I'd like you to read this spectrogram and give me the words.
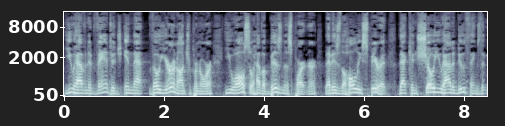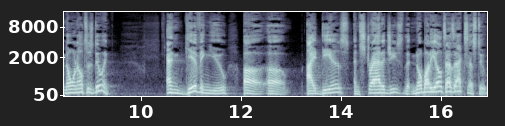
you have an advantage in that though you're an entrepreneur, you also have a business partner that is the Holy Spirit that can show you how to do things that no one else is doing and giving you, uh, uh, ideas and strategies that nobody else has access to.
